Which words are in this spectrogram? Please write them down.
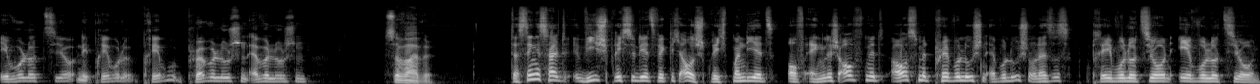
Evolution, nee, Prevolu, Prevo, Prevolution, Evolution, Survival. Das Ding ist halt, wie sprichst du die jetzt wirklich aus? Spricht man die jetzt auf Englisch auf mit, aus mit Prevolution, Evolution oder ist es Prävolution, Evolution?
